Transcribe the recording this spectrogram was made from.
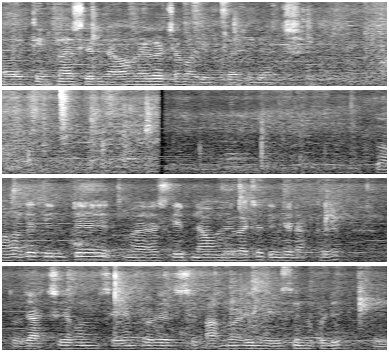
আমাদের তিনখানা স্লিপ নেওয়া হয়ে গেছে, এখন লিফটে এসে যাচ্ছে। আমাদের তিনটে স্লিপ নেওয়া হয়ে গেছে, তিনটে ডাক্তারের। তো যাচ্ছি এখন সেকেন্ড ফ্লোরে এসেছি পার্মানারি মেডিসিন ওপিডি এই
